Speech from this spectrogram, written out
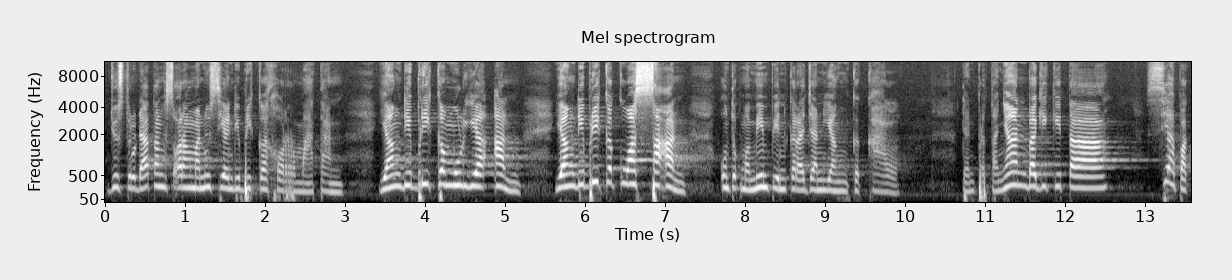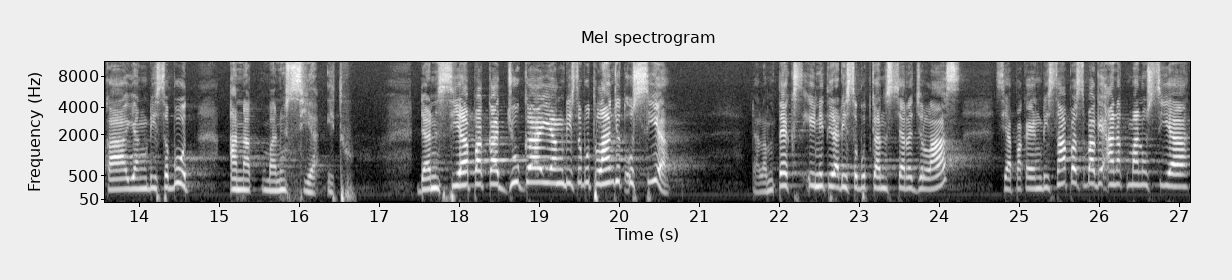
justru datang seorang manusia yang diberi kehormatan, yang diberi kemuliaan, yang diberi kekuasaan untuk memimpin kerajaan yang kekal. Dan pertanyaan bagi kita, siapakah yang disebut anak manusia itu? Dan siapakah juga yang disebut lanjut usia? Dalam teks ini tidak disebutkan secara jelas siapakah yang disapa sebagai anak manusia,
